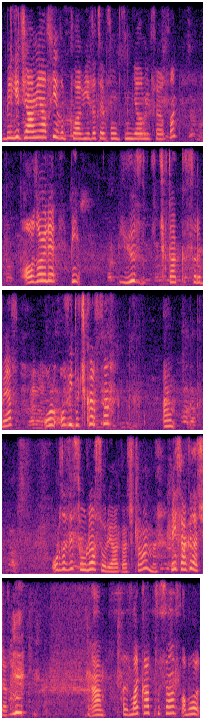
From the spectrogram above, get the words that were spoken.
bilgi camiası yazıp klavyede telefon ya da bilgisayar falan. Orada öyle bir yüz çıktı sarı beyaz. O, o video çıkarsa em, orada size sorular soruyor arkadaşlar tamam mı? Neyse arkadaşlar. Em, hadi like attıysanız abone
